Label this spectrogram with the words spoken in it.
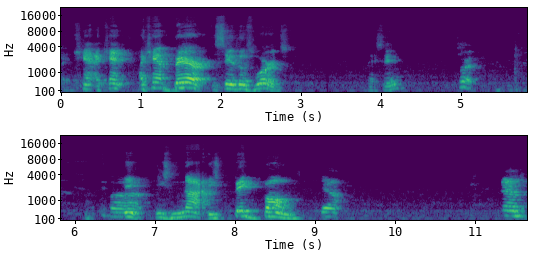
I can't, I can't, I can't bear to say those words. Did I say it? sorry. He, Uh, he's not. He's big boned. yeah. And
